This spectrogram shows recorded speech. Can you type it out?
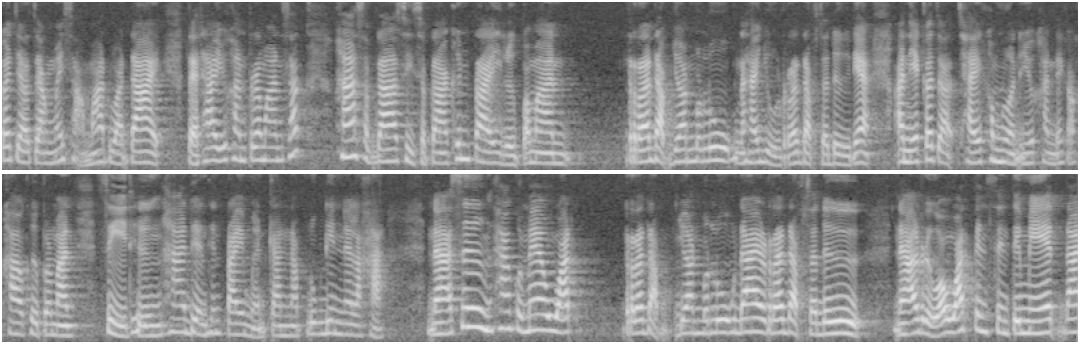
ก็จะยังไม่สามารถวัดได้ แต่ถ้าอายุครรภ์ประมาณสัก 5 สัปดาห์ 4 สัปดาห์ขึ้นไป หรือประมาณระดับยอดมดลูกนะคะอยู่ระดับสะดือเนี่ยอันนี้ก็จะใช้คำนวณอายุครรภ์ได้คร่าวๆ คือประมาณ 4-5 เดือนขึ้นไปเหมือนการนับลูกดิ้นนั่นแหละค่ะนะซึ่งถ้าคุณแม่วัด ระดับยอดมดลูกได้ระดับสะดือนะคะหรือว่าวัดเป็นเซนติเมตรได้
